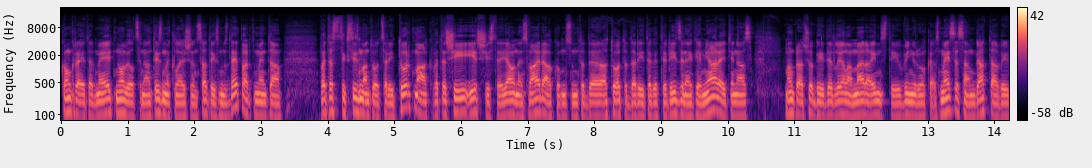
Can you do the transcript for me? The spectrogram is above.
konkrēti ar mēģi novilcināt izmeklēšanu satiksmes departamentā. Vai tas tiks izmantots arī turpmāk, vai tas ir šis jaunais vairākums, un tad, ar to tad arī tagad ir rīdziniekiem jārēķinās. Manuprāt, šobrīd ir lielā mērā iniciatīva viņu rokās. Mēs esam gatavi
